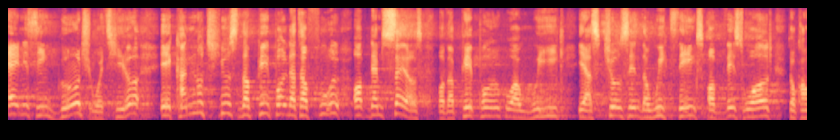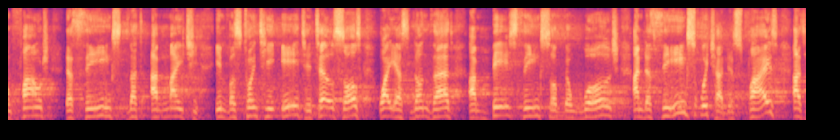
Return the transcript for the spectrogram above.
anything good with you. He cannot use the people that are full of themselves. But the people who are weak, he has chosen the weak things of this world to confound the things that are mighty. In verse 28, he tells us why he has done that and base things of the world and the things which are despised as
